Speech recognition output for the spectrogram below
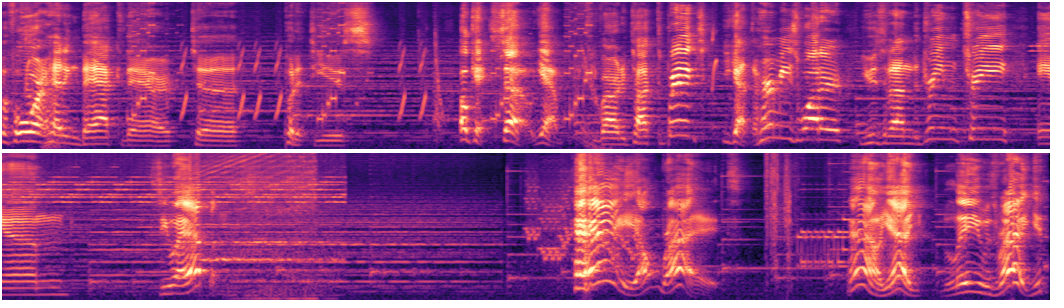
before heading back there to put it to use. Okay, so, yeah, you've already talked to Briggs, you got the Hermes water, use it on the Dream Tree, and see what happens. Hey, all right. Now, yeah, lady was right. You,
